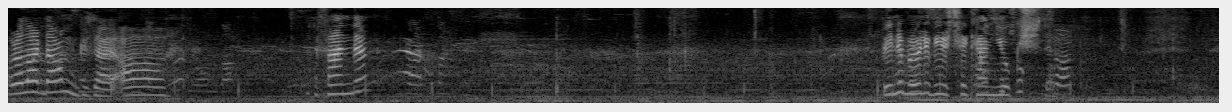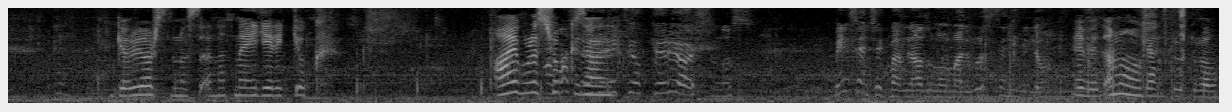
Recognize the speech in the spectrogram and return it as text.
Oralar daha mı güzel? Aa. Efendim? Beni böyle bir çeken yok işte. Görüyorsunuz. Anlatmaya gerek yok. Ay burası çok güzel. Gerek yok, görüyorsunuz. Beni seni çekmem lazım normalde. Burası senin vlogun. Evet ama olsun. Gel durduralım.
